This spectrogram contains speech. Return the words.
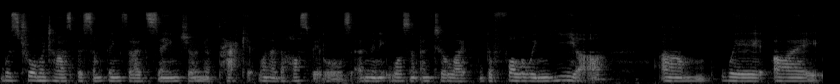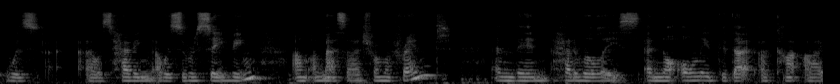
was traumatized by some things that I'd seen during a prac at one of the hospitals, and then it wasn't until like the following year um, where I was I was having I was receiving um, a massage from a friend, and then had a release. And not only did that, I can't, I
